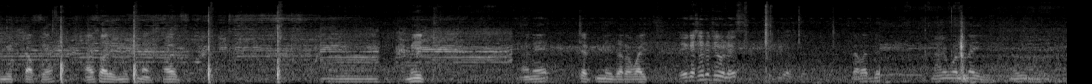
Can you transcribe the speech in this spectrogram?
मीठ टाकूया. सॉरी मीठ नाही हळद. मीठ आणि चटणी जरा वाईट हे कशाला त्याला दे. नाही वल्ला येईल.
